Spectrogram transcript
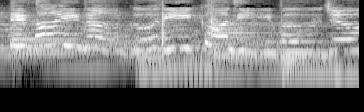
हाते भाइना गोरी कोनी बौजो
